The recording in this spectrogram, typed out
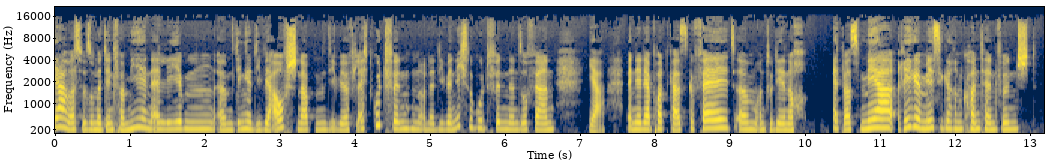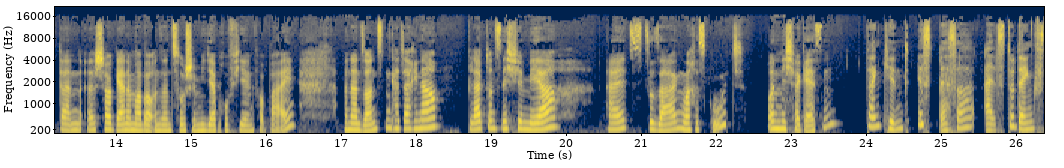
ja, was wir so mit den Familien erleben, ähm, Dinge, die wir aufschnappen, die wir vielleicht gut finden oder die wir nicht so gut finden. Insofern, ja, wenn dir der Podcast gefällt ähm, und du dir noch etwas mehr regelmäßigeren Content wünscht, dann äh, schau gerne mal bei unseren Social Media Profilen vorbei. Und ansonsten, Katharina, bleibt uns nicht viel mehr, als zu sagen, mach es gut und nicht vergessen. Dein Kind ist besser, als du denkst.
